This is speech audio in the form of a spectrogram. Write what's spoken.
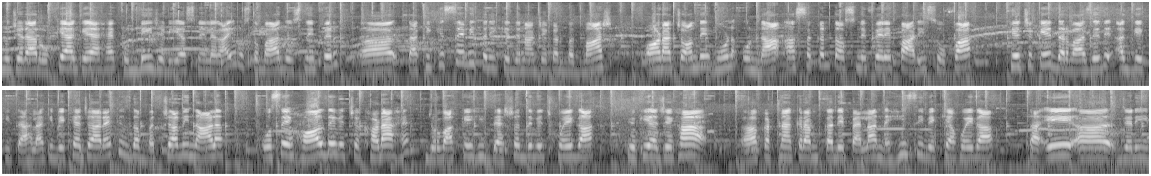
ਨੂੰ ਜਿਹੜਾ ਰੋਕਿਆ ਗਿਆ ਹੈ, ਕੁੰਡੀ ਜਿਹੜੀ ਹੈ ਉਸਨੇ ਲਗਾਈ। ਉਸ ਤੋਂ ਬਾਅਦ ਉਸਨੇ ਫਿਰ ਤਾਂ ਕਿ ਕਿਸੇ ਵੀ ਤਰੀਕੇ ਦੇ ਨਾਲ ਜੇਕਰ ਬਦਮਾਸ਼ ਆਉਣਾ ਚਾਹੁੰਦੇ ਹੋਣ, ਉਹ ਨਾ ਆ ਸਕਣ, ਤਾਂ ਉਸਨੇ ਫਿਰ ਇਹ ਭਾਰੀ ਸੋਫਾ ਖਿੱਚ ਕੇ ਦਰਵਾਜ਼ੇ ਦੇ ਅੱਗੇ ਕੀਤਾ। ਹਾਲਾਂਕਿ ਵੇਖਿਆ ਜਾ ਰਿਹਾ ਹੈ ਕਿ ਉਸਦਾ ਬੱਚਾ ਵੀ ਨਾਲ ਉਸੇ ਹਾਲ ਦੇ ਵਿੱਚ ਖੜਾ ਹੈ, ਜੋ ਵਾਕਈ ਹੀ ਦਹਿਸ਼ਤ ਦੇ ਵਿੱਚ ਹੋਏਗਾ, ਕਿਉਂਕਿ ਅਜਿਹਾ ਘਟਨਾਕ੍ਰਮ ਕਦੇ ਪਹਿਲਾਂ ਨਹੀਂ ਸੀ ਵੇਖਿਆ ਹੋਏਗਾ। ਤਾਂ ਇਹ ਜਿਹੜੀ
